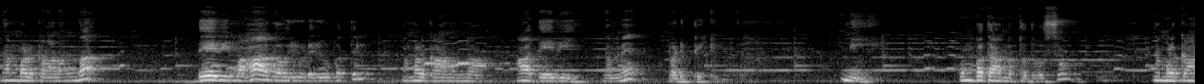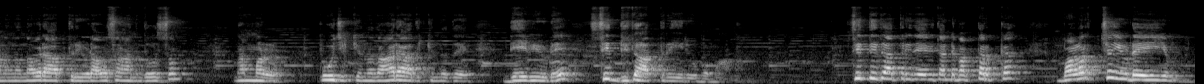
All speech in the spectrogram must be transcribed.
നമ്മൾ കാണുന്ന ദേവി മഹാഗൗരിയുടെ രൂപത്തിൽ നമ്മൾ കാണുന്ന ആ ദേവി നമ്മെ പഠിപ്പിക്കുന്നത്. ഇനി ഒമ്പതാമത്തെ ദിവസം നമ്മൾ കാണുന്ന നവരാത്രിയുടെ അവസാന ദിവസം നമ്മൾ പൂജിക്കുന്നത് ആരാധിക്കുന്നത് ദേവിയുടെ സിദ്ധിദാത്രി രൂപമാണ്. സിദ്ധിദാത്രി ദേവി തന്റെ ഭക്തർക്ക് വളർച്ചയുടെയും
